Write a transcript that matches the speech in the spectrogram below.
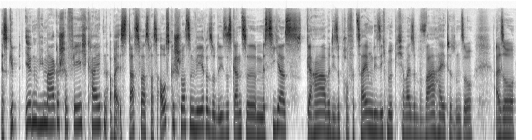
Es gibt irgendwie magische Fähigkeiten, aber ist das was, was ausgeschlossen wäre? So dieses ganze Messias-Gehabe, diese Prophezeiung, die sich möglicherweise bewahrheitet und so. Also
